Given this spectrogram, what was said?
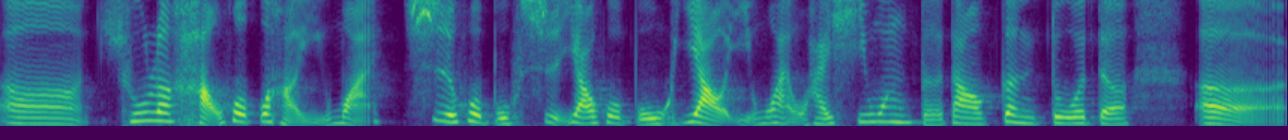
呃，除了好或不好以外，是或不是，要或不要以外，我还希望得到更多的呃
